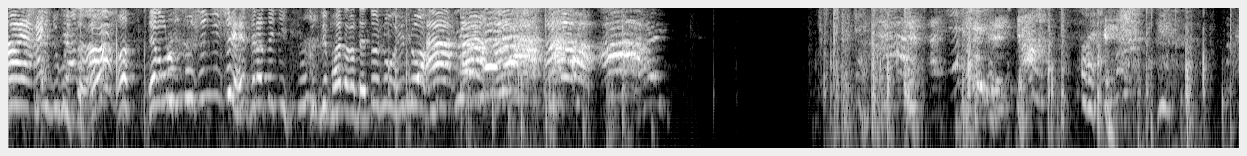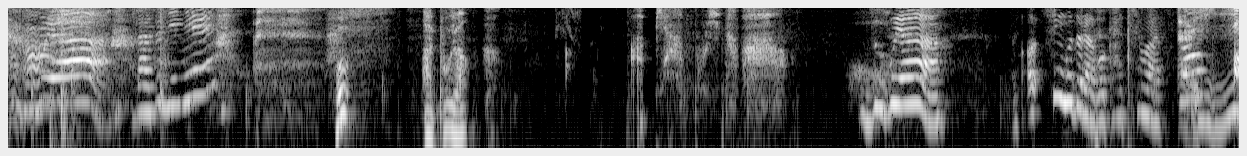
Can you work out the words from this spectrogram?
와. 야, 집에 누구 있어? 어? 어? 내가 오늘 무슨 짓을 해서라든지 두표 받아간다. 너 일로 와, 일로 와. 일로 와, 일로 와. 누구야? 나준이니? 어? 아, 뭐야? 앞이 안 보이시나 봐. 누구야? 친구들하고 같이 왔어? 이거,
